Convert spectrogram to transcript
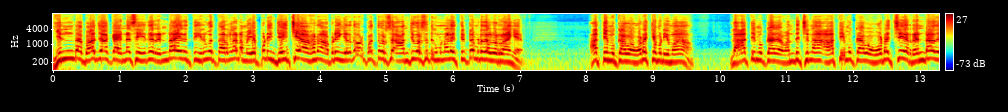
இந்த பாஜக என்ன செய்யுது? ரெண்டாயிரத்தி இருபத்தி ஆறுல நம்ம எப்படி ஜெயிச்சே ஆகணும் அப்படிங்கறத ஒரு பத்து வருஷம் அஞ்சு வருஷத்துக்கு முன்னாலே திட்டமிடுதல் வர்றாங்க அதிமுகவை உடைக்க முடியுமா? இல்ல அதிமுக வந்துச்சுன்னா அதிமுகவை உடைச்சு ரெண்டாவது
